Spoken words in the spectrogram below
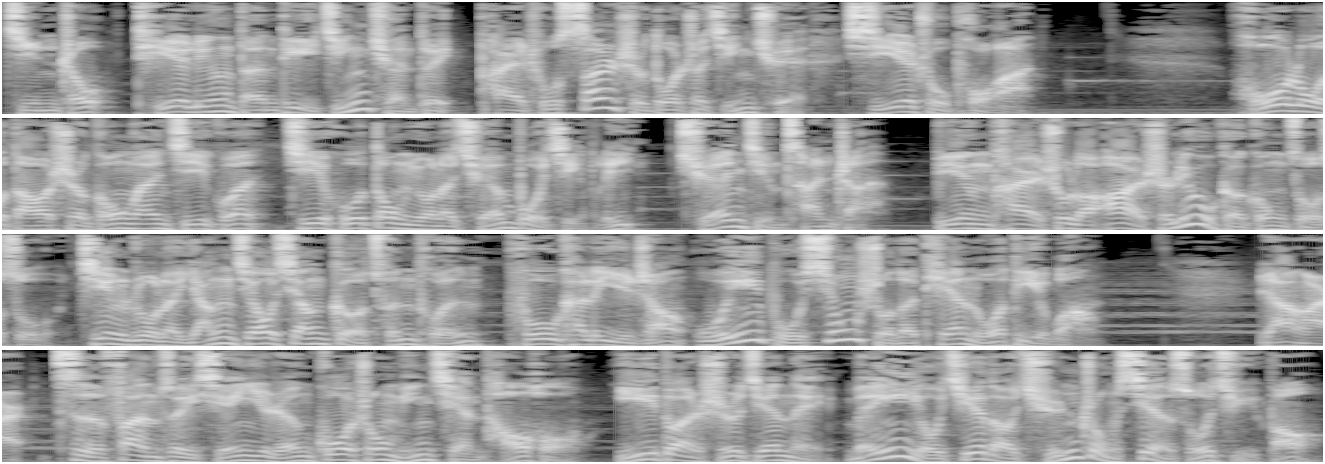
锦州、铁岭等地警犬队派出三十多只警犬协助破案。葫芦岛市公安机关几乎动用了全部警力，全警参战，并派出了二十六个工作组进入了杨郊乡各村屯，铺开了一张围捕凶手的天罗地网。然而，自犯罪嫌疑人郭忠明潜逃后一段时间内，没有接到群众线索举报，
